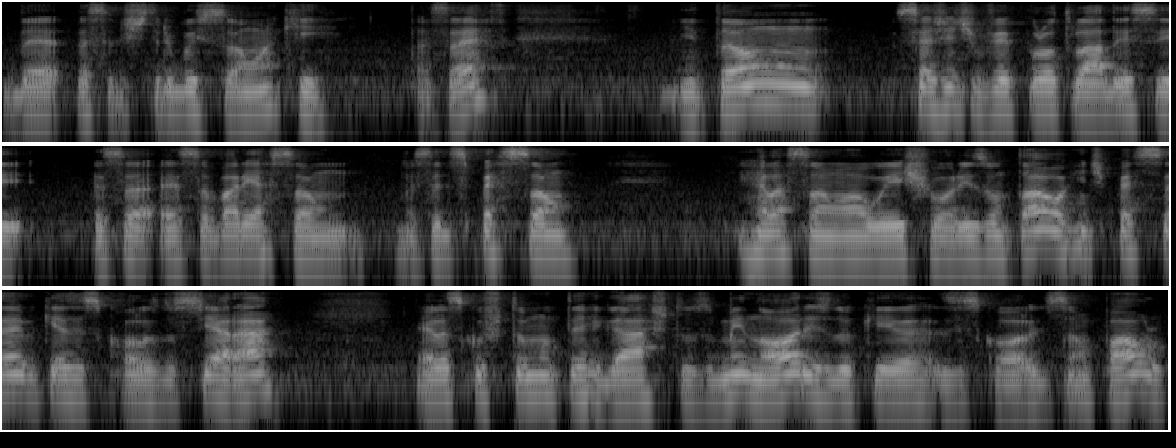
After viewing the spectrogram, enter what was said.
de, dessa distribuição aqui, tá certo? Então, se a gente vê por outro lado esse, essa, essa variação, essa dispersão em relação ao eixo horizontal, a gente percebe que as escolas do Ceará elas costumam ter gastos menores do que as escolas de São Paulo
